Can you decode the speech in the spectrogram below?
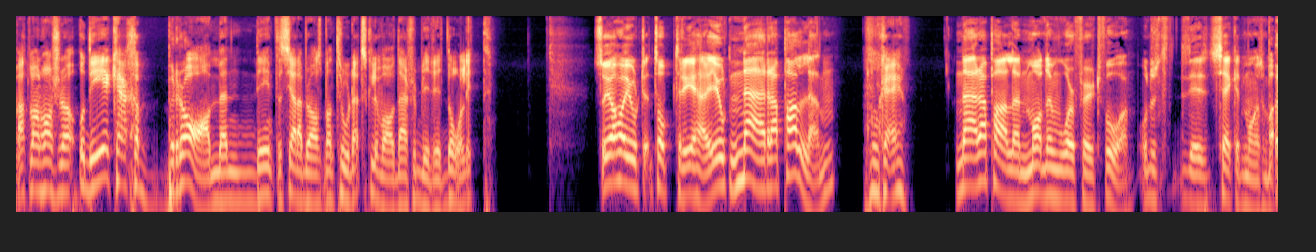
Att man har såna, och det är kanske bra, men det är inte så jävla bra som man trodde att det skulle vara, och därför blir det dåligt. Så jag har gjort topp tre här. Jag har gjort nära pallen. Okej. Nära pallen Modern Warfare 2. Och då, det är säkert många som bara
